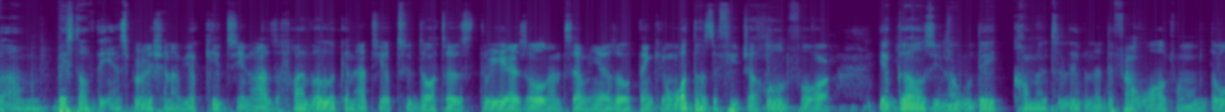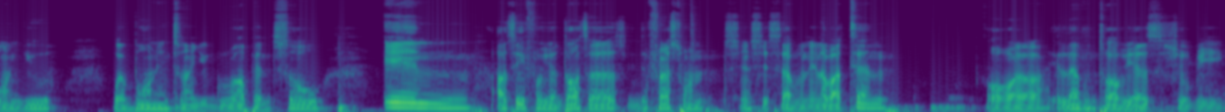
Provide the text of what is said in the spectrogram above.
um, based off the inspiration of your kids. You know, as a father looking at your two daughters, three years old and seven years old, thinking, what does the future hold for your girls? You know, would they come in to live in a different world from the one you were born into and you grew up in? So, in I'll say for your daughter, the first one since she's seven, in about ten or 11 12 years she'll be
